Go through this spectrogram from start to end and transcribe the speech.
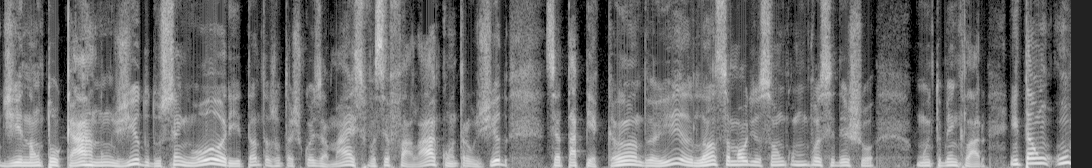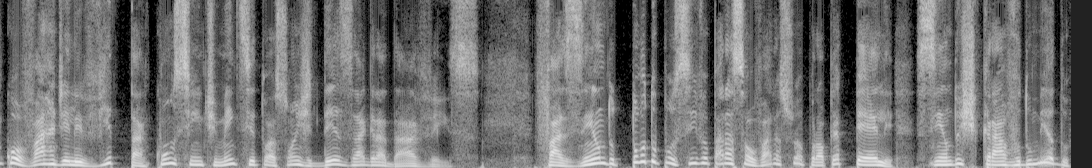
de não tocar no ungido do Senhor e tantas outras coisas mais. Se você falar contra o ungido, você está pecando e lança maldição, como você deixou muito bem claro. Então, um covarde ele evita conscientemente situações desagradáveis fazendo todo o possível para salvar a sua própria pele, sendo escravo do medo.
